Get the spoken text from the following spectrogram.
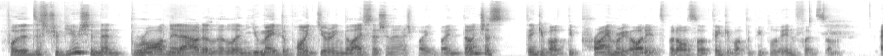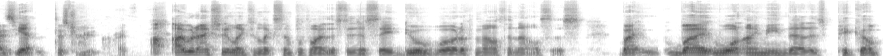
For the distribution then broaden it out a little and you made the point during the live session ash by, by don't just think about the primary audience but also think about the people who influence them as you yeah. distribute right? I would actually like to like simplify this to just say do a word of mouth analysis. By by what i mean that is pick up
